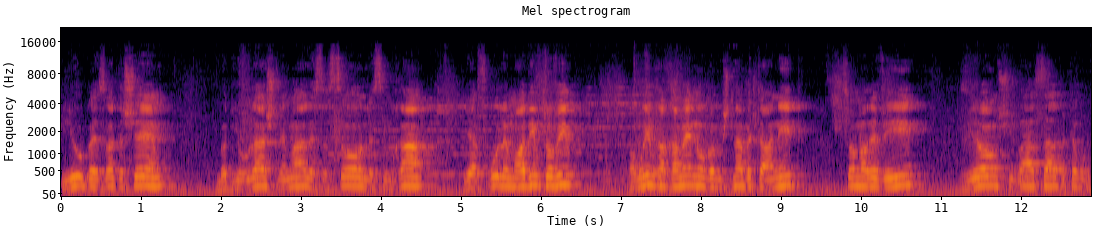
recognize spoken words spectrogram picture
יהיו בעזרת השם בגאולה השלמה לששון, לשמחה, יהפכו למועדים טובים. אומרים חכמינו במשנה בתענית, צום הרביעי זה יום שבעה עשר בתמוז,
